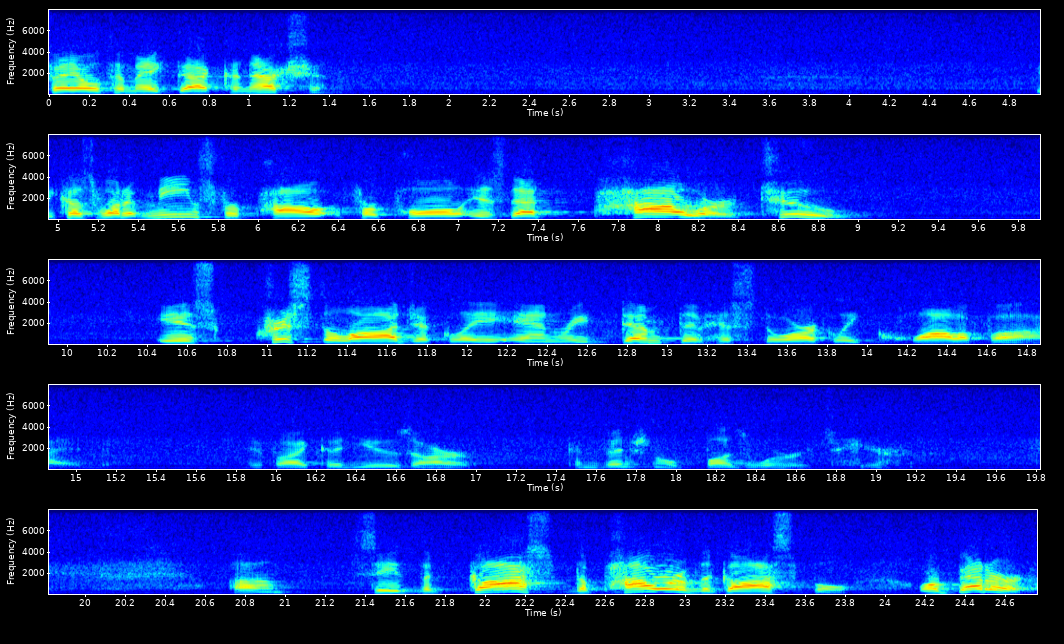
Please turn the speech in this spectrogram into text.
fail to make that connection. Because what it means for, Paul, for Paul is that power, too, is Christologically and redemptive historically qualified. If I could use our conventional buzzwords here. Um, see, the, gospel, the power of the gospel, or better,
